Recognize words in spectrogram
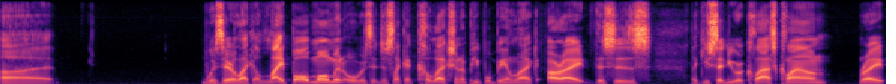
uh, was there like a light bulb moment, or was it just like a collection of people being like, "All right, this is like you said, you were a class clown, right?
